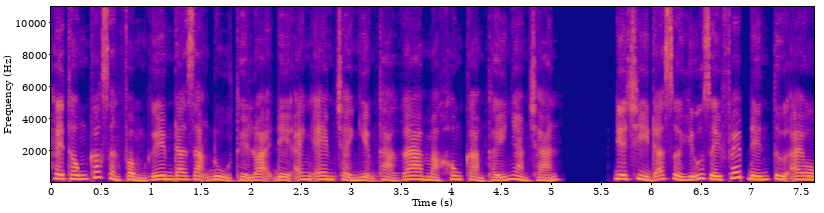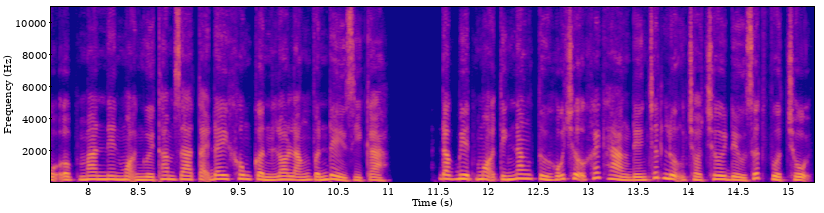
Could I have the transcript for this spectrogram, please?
Hệ thống các sản phẩm game đa dạng đủ thể loại để anh em trải nghiệm thả ga mà không cảm thấy nhàm chán. Địa chỉ đã sở hữu giấy phép đến từ IO of Man nên mọi người tham gia tại đây không cần lo lắng vấn đề gì cả. Đặc biệt mọi tính năng từ hỗ trợ khách hàng đến chất lượng trò chơi đều rất vượt trội.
